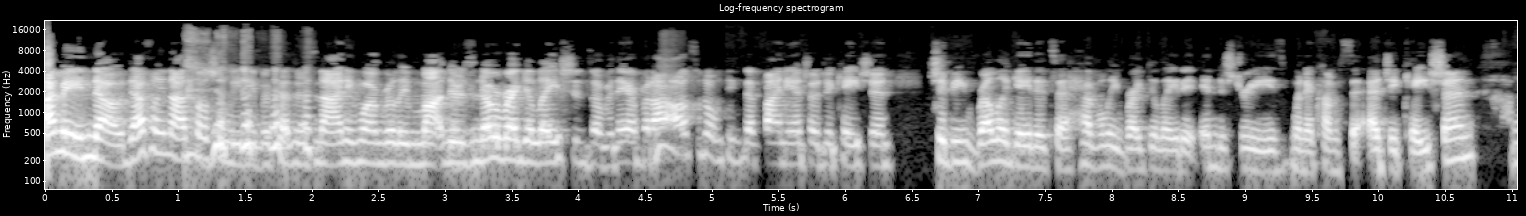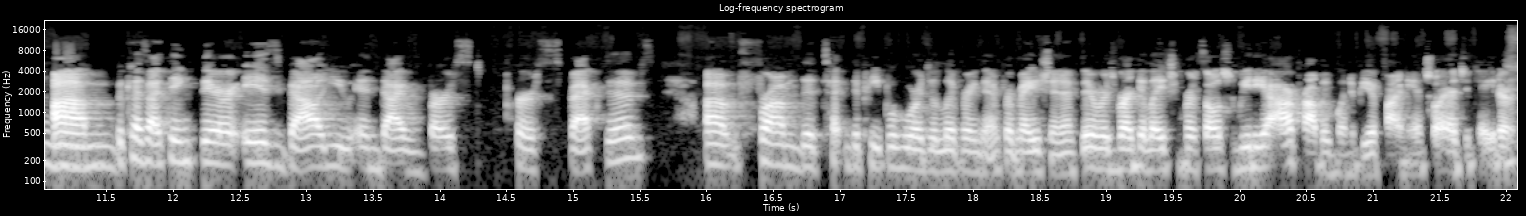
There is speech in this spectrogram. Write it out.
I mean, no, definitely not social media because there's not anyone really. Mo- there's no regulations over there. But I also don't think that financial education should be relegated to heavily regulated industries when it comes to education, mm-hmm. um, because I think there is value in diverse perspectives um, from the te- the people who are delivering the information. If there was regulation for social media, I probably wouldn't be a financial educator.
